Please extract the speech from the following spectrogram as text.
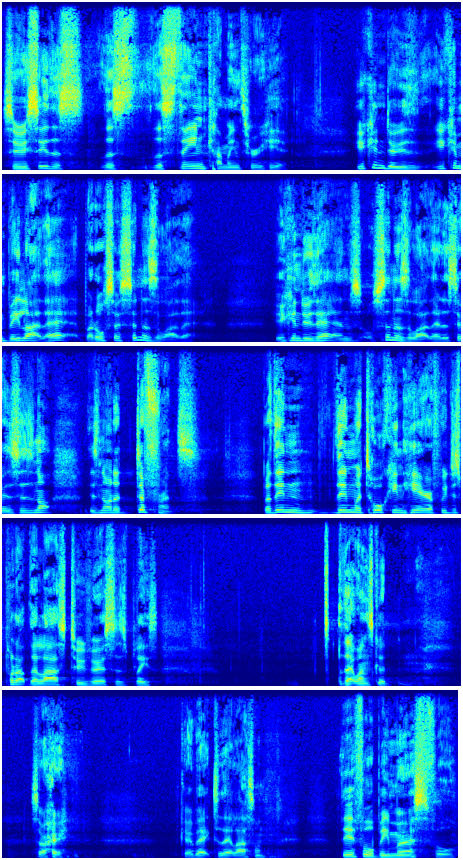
So we see this, this, this theme coming through here. You can do, you can be like that, but also sinners are like that. You can do that, and sinners are like that. So there's not, there's not a difference. But then, then we're talking here. If we just put up the last two verses, please. That one's good. Sorry. Go back to that last one. Therefore, be merciful,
